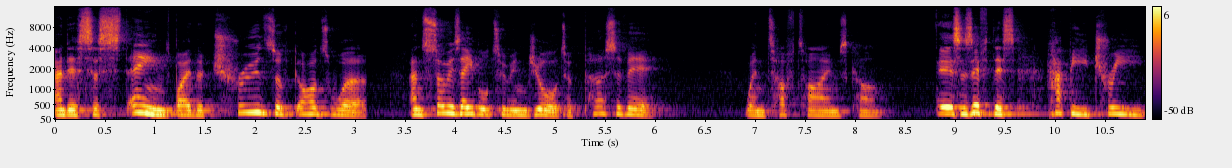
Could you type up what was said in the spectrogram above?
and is sustained by the truths of God's Word, and so is able to endure, to persevere when tough times come. It's as if this happy tree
